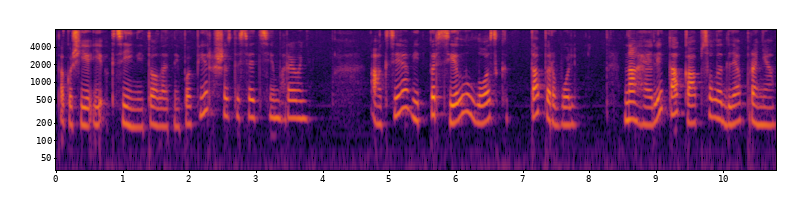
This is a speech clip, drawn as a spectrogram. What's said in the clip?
Також є і акційний туалетний папір 67 гривень. Акція від персіл, лоск та перволь. На гелі та капсули для прання.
